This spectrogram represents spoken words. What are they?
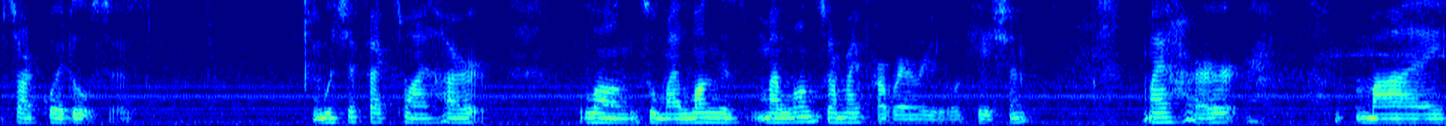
sarcoidosis, which affects my heart, lungs. So my lung is my lungs are my primary location. My heart, my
